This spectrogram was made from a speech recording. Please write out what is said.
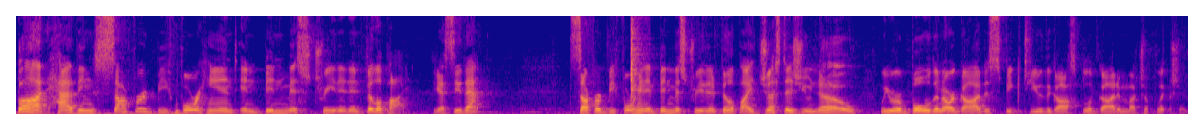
but having suffered beforehand and been mistreated in Philippi. You guys see that? Suffered beforehand and been mistreated in Philippi, just as you know, we were bold in our God to speak to you the gospel of God in much affliction.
